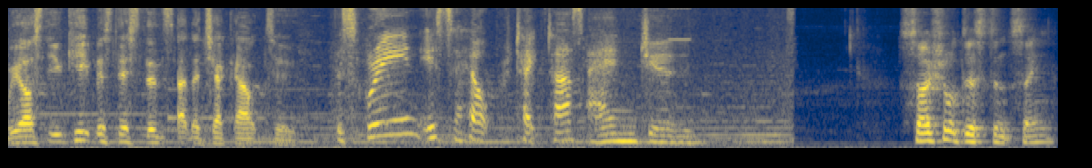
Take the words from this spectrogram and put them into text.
We ask that you keep this distance at the checkout too. The screen is to help protect us and you. Social distancing,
